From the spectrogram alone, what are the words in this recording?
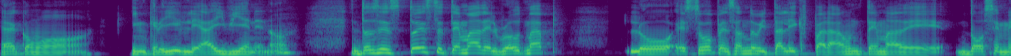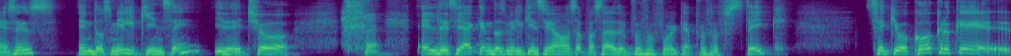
era como increíble, ahí viene, ¿no? Entonces, todo este tema del roadmap lo estuvo pensando Vitalik para un tema de 12 meses en 2015 y de hecho él decía que en 2015 íbamos a pasar de proof of work a proof of stake. Se equivocó, creo que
